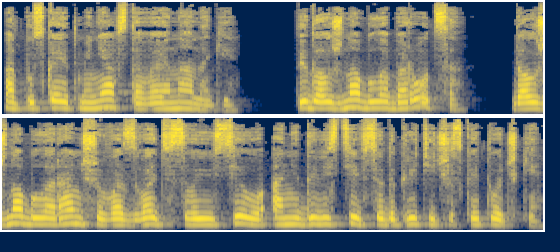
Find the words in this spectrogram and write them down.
Отпускает меня, вставая на ноги. Ты должна была бороться, должна была раньше воззвать в свою силу, а не довести все до критической точки.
